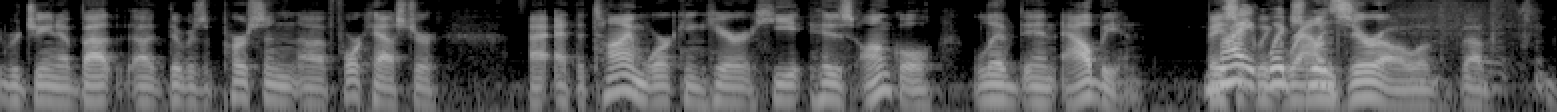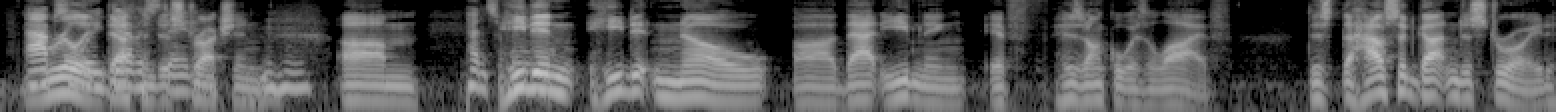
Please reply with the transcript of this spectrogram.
Regina, about uh, there was a person, uh, forecaster, uh, at the time working here. He his uncle lived in Albion, basically which ground was zero of, of really death and devastating. destruction. Um, he didn't he didn't know uh, that evening if his uncle was alive. This the house had gotten destroyed.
